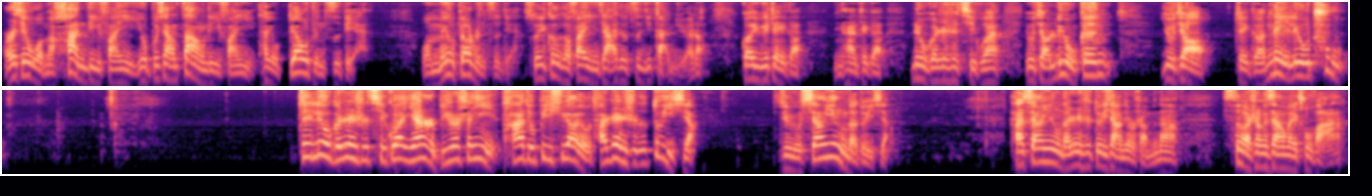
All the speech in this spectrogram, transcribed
而且我们汉地翻译又不像藏地翻译，它有标准字典，我们没有标准字典，所以各个翻译家就自己感觉着。关于这个，你看这个六个认识器官，又叫六根，又叫这个内六处。这六个认识器官，眼耳鼻舌身意，他就必须要有他认识的对象，就有相应的对象。他相应的认识对象就是什么呢？色声香味触法。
